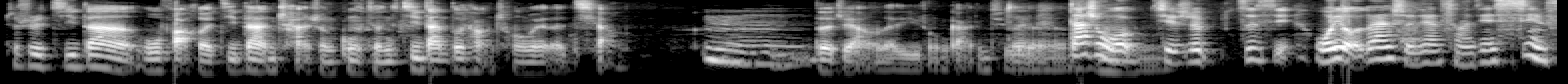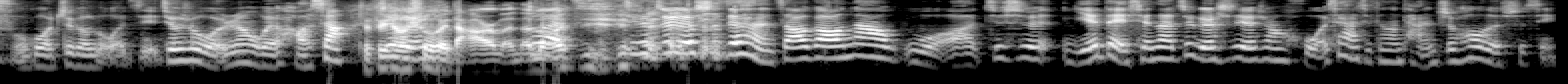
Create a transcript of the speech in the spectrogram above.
就是鸡蛋无法和鸡蛋产生共情，鸡蛋都想成为了强嗯，的这样的一种感觉。但是我嗯其实自己，我有段时间曾经信服过这个逻辑，就是我认为好像就非常这个社会达尔文的逻辑。就是这个世界很糟糕，那我就是也得先在这个世界上活下去，才能谈之后的事情。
